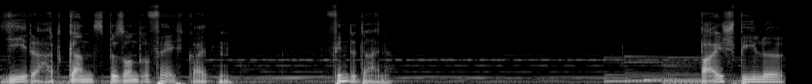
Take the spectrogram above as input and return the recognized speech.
jeder hat ganz besondere Fähigkeiten. Finde deine. Beispiele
